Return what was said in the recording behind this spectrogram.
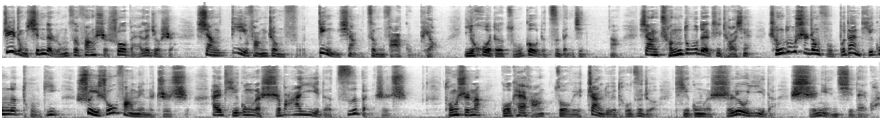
这种新的融资方式说白了就是向地方政府定向增发股票，以获得足够的资本金。啊，像成都的这条线，成都市政府不但提供了土地、税收方面的支持，还提供了十八亿的资本支持。同时呢，国开行作为战略投资者，提供了十六亿的十年期贷款。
